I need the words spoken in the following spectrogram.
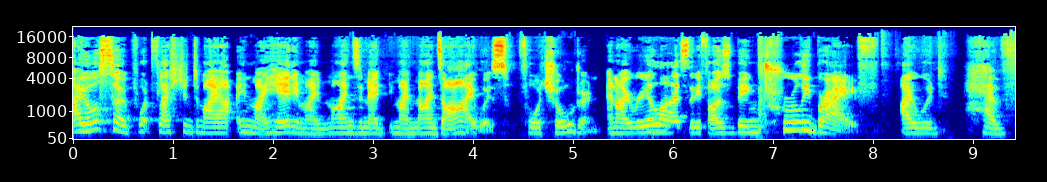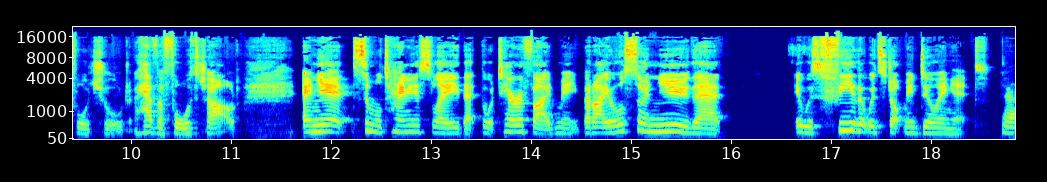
i also what flashed into my in my head in my mind's in my mind's eye was four children. And i realized that if i was being truly brave i would have four children have a fourth child and yet, simultaneously, that thought terrified me. But I also knew that it was fear that would stop me doing it. Yeah.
